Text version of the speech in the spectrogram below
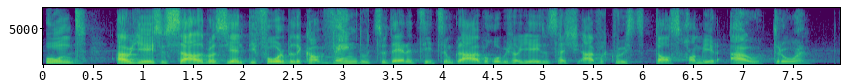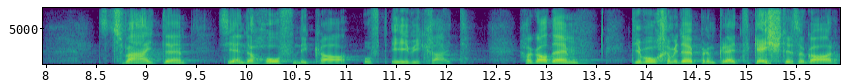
und auch Jesus selber. Sie haben die Vorbilder gehabt. Wenn du zu dieser Zeit zum Glauben kommst an Jesus, hast du einfach gewusst, das kann mir auch drohen. Das Zweite, sie haben eine Hoffnung auf die Ewigkeit. Ich habe gerade ähm, die Woche mit jemandem geredet, gestern sogar,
